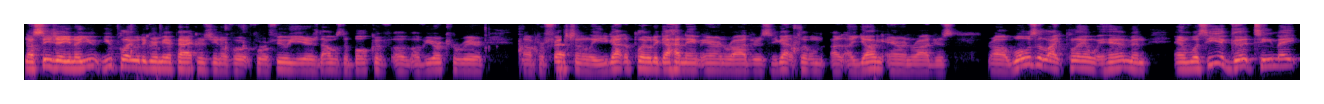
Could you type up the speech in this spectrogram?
Now, CJ, you know, you, you played with the Green Bay Packers, you know, for, for a few years. That was the bulk of, of, of your career uh, professionally. You got to play with a guy named Aaron Rodgers. You got to play with a, a young Aaron Rodgers. Uh, what was it like playing with him? And and was he a good teammate?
